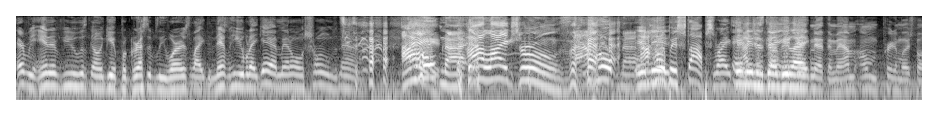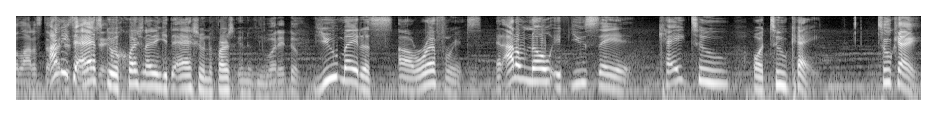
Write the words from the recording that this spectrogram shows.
every interview is gonna get progressively worse. Like the next one he'll be like, "Yeah, man, I'm on shrooms now." I Hey, hope not. I like shrooms. I hope not. And I then- hope it stops right and there. I then just it's gonna be like- nothing, man. I'm, I'm pretty much for a lot of stuff. I need to ask inject. you a question I didn't get to ask you in the first interview. What it do? You made a reference, and I don't know if you said K2 or 2K. 2K.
